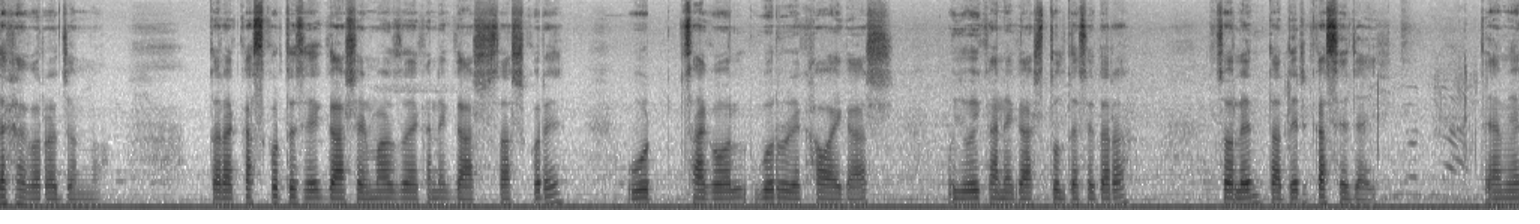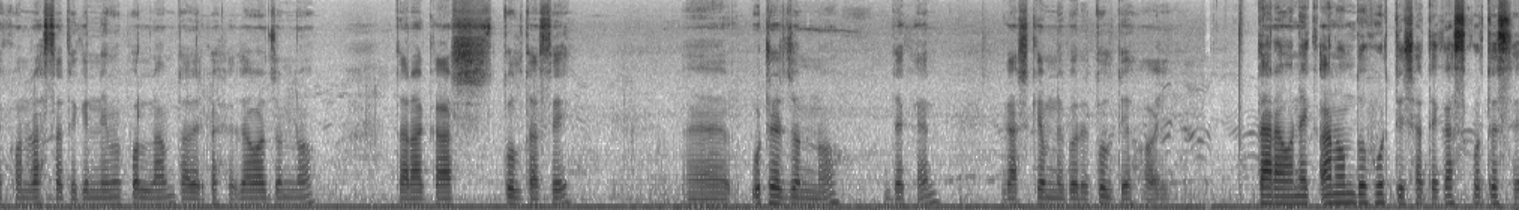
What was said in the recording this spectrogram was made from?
দেখা করার জন্য। তারা কাজ করতেছে ঘাসের মাঝে, এখানে ঘাস চাষ করে। উট, ছাগল, গরুরে খাওয়ায় ঘাস। ওই ওইখানে ঘাস তুলতেছে তারা। চলেন তাদের কাছে যাই। তাই আমি এখন রাস্তা থেকে নেমে পড়লাম তাদের কাছে যাওয়ার জন্য। তারা ঘাস তুলতেছে উটের জন্য। দেখেন গাছ কেমনে করে তুলতে হয়। তারা অনেক আনন্দ ফুর্তির সাথে কাজ করতেছে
